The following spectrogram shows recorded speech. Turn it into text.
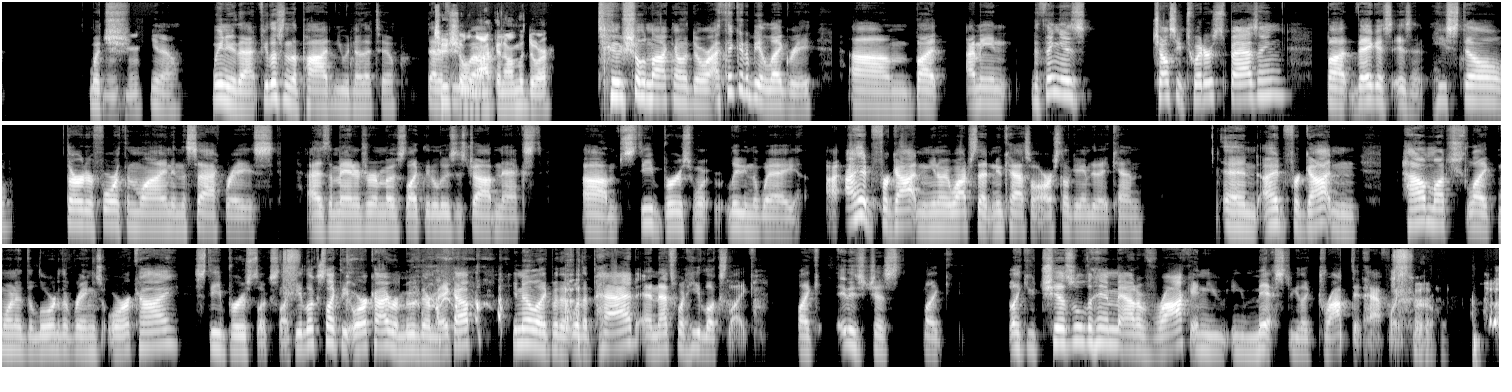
which mm-hmm. you know we knew that. If you listen to the pod, you would know that too. That Tuchel uh, knocking on the door. Tuchel knocking on the door. I think it'll be Allegri, um, but I mean the thing is, Chelsea Twitter's spazzing, but Vegas isn't. He's still third or fourth in line in the sack race as the manager most likely to lose his job next. Um, Steve Bruce leading the way. I, I had forgotten, you know, I watched that Newcastle Arsenal game today, Ken, and I had forgotten how much like one of the Lord of the Rings Uruk-hai Steve Bruce looks like. He looks like the Uruk-hai removed their makeup, you know, like with a with a pad, and that's what he looks like. Like it is just like like you chiseled him out of rock and you you missed. You like dropped it halfway through.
